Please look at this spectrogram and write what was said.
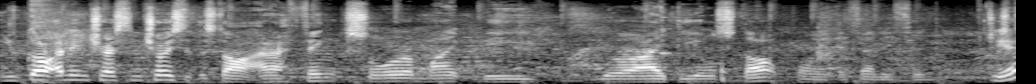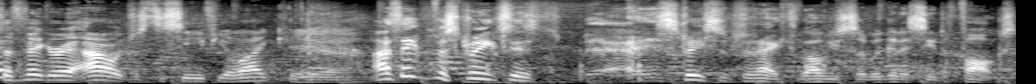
you've got an interesting choice at the start, and I think Sora might be your ideal start point, if anything. Just Yeah. to figure it out, just to see if you like it. Yeah. I think for Streakz is uh, Streakz is protective. Obviously, we're going to see the Fox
